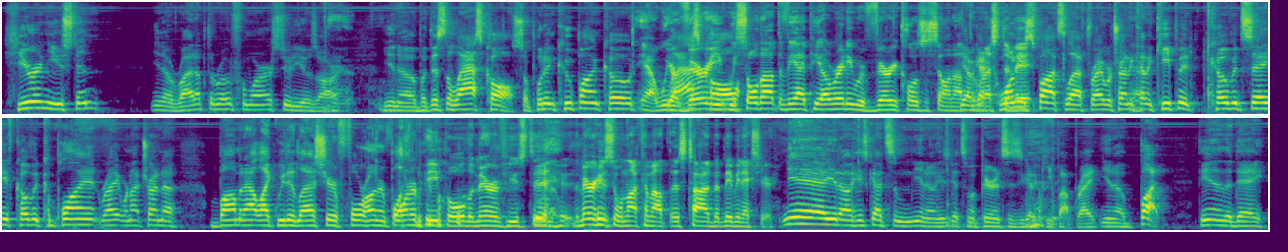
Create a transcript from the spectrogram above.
here in Houston. You know, right up the road from where our studios are. You know, but this is the last call, so put in coupon code. Yeah, we are very, call. we sold out the VIP already. We're very close to selling out Yeah, the we got rest 20 of it. spots left, right? We're trying to kind of keep it COVID safe, COVID compliant, right? We're not trying to bomb it out like we did last year, 400 plus 400 people. The mayor of Houston. who- The mayor of Houston will not come out this time, but maybe next year. Yeah, you know, he's got some, you know, he's got some appearances he's got to keep up, right? You know, but at the end of the day,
